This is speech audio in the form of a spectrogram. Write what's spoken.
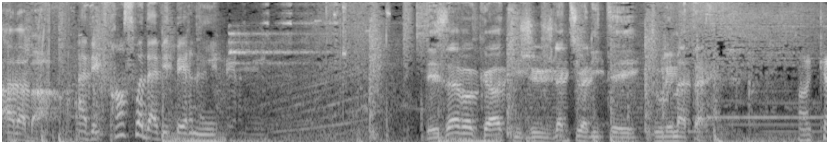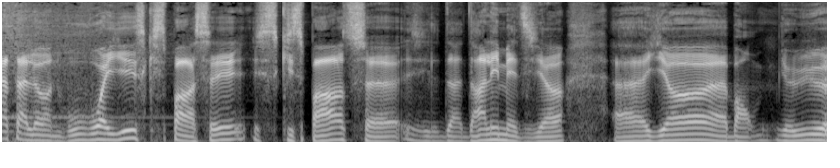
à la barre. Avec François-David Bernier. Des avocats qui jugent l'actualité tous les matins. En Catalogne, vous voyez ce qui se passait, ce qui se passe euh, dans les médias. Euh, il y a, euh, bon, il y a eu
